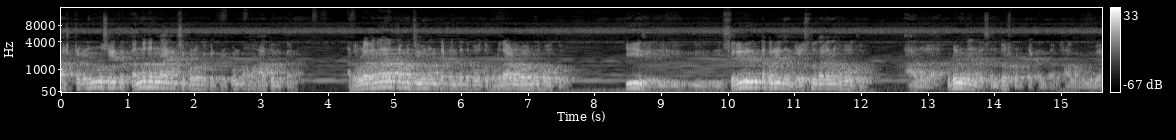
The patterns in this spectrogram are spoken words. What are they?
ರಾಷ್ಟ್ರಗಳನ್ನೂ ಸಹಿತ ತನ್ನದನ್ನಾಗಿರಿಸಿಕೊಳ್ಳಬೇಕಂತ ತಿಳ್ಕೊಂಡು ಅವ ಹಾತೊರಿತಾನೆ ಅದರೊಳಗನ ತಮ್ಮ ಜೀವನ ಅಂತಕ್ಕಂಥದ್ದು ಹೋತು ಹೊಡೆದಾಡುವಾಗಲೂ ಹೋತು. ಈ, ಈ- ಶರೀರದಿಂದ ಬರೀ ಇದನ್ನು ಗಳಿಸೋದಾಗ ನಾವು ಹೋತು. ಆದ್ರೆ ಆ ಹುಡುಗನಂಗೆ ಸಂತೋಷ ಪಡ್ತಕ್ಕಂಥ ಭಾವ ನಮಗೆ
